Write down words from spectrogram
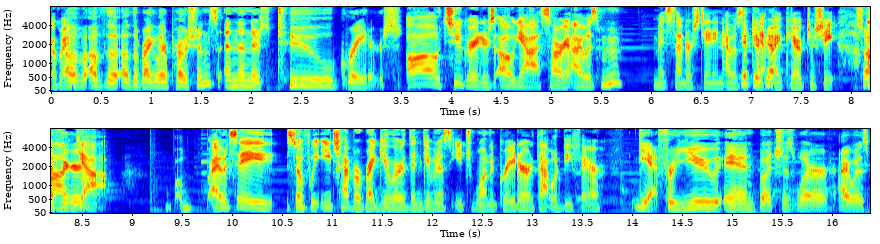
Okay. of, of the of the regular potions, and then there's two graders. oh, two graders. Oh, yeah. Sorry, I was Mhm. misunderstanding. I was Yep, looking yep, at yep. my character sheet. So I Um, figured, yeah. I would say so. If we each have a regular, then giving us each one a grader, that would be fair. yeah, for you and Butch is where I was.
